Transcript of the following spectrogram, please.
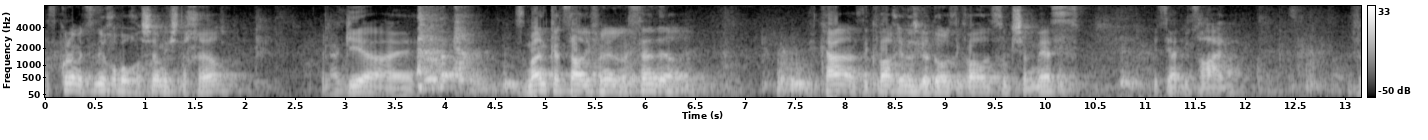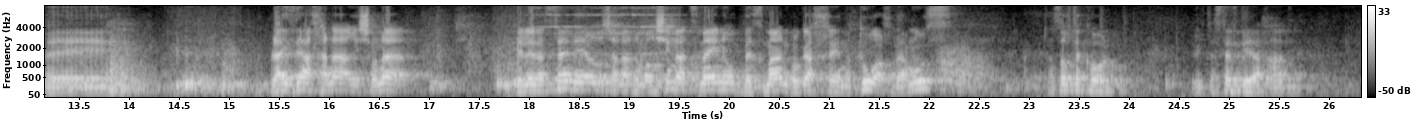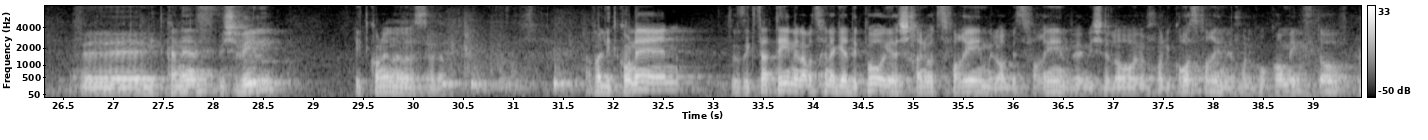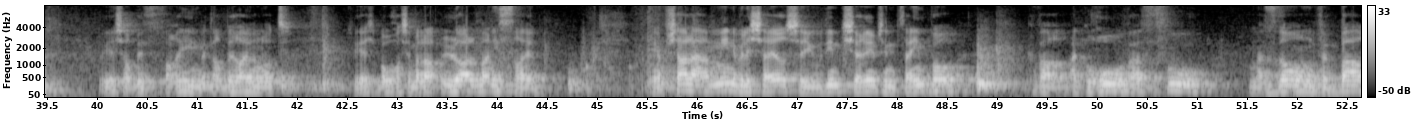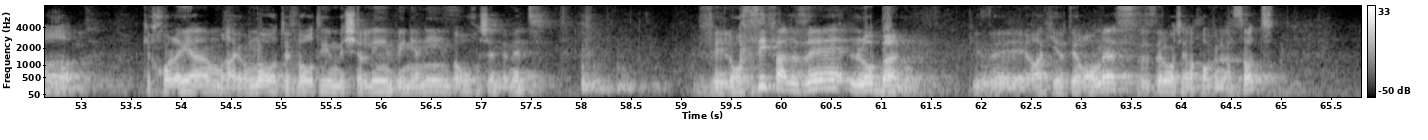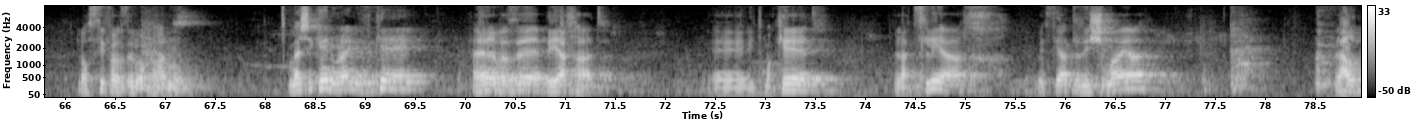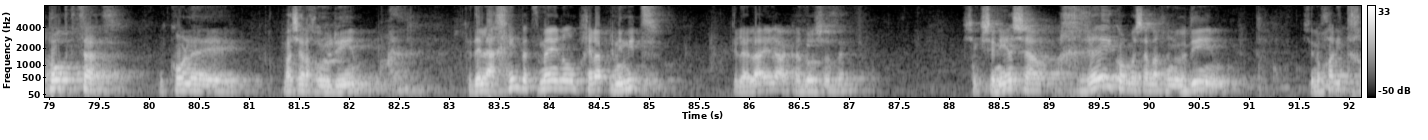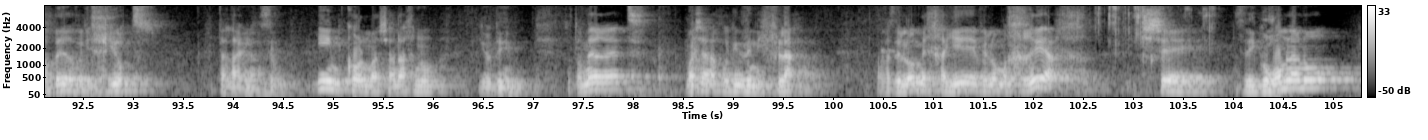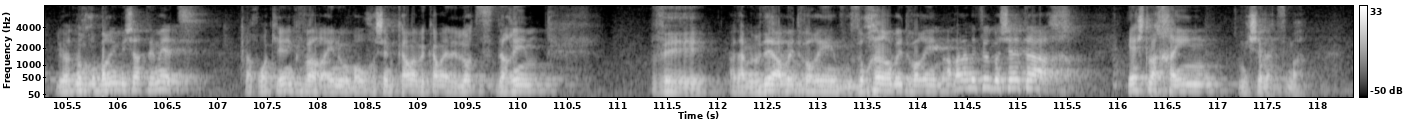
אז כולם הצליחו, ברוך השם, להשתחרר ולהגיע אה, זמן קצר לפני ליל הסדר. מכאן זה כבר חידוש גדול, זה כבר עוד סוג של נס, יציאת מצרים. ואולי זו ההכנה הראשונה לליל הסדר שאנחנו מרשים לעצמנו בזמן כל כך אה, מתוח ועמוס לעזוב את הכל ולהתאסף ביחד ולהתכנס בשביל להתכונן לליל הסדר. אבל להתכונן, זה קצת טעים, למה צריכים להגיע עד פה, יש חנויות ספרים, מלאות בספרים, ומי שלא יכול לקרוא ספרים, יכול לקרוא קומיקס טוב, ויש הרבה ספרים, את הרבה רעיונות, ויש ברוך השם, לא, לא אלמן ישראל. אפשר להאמין ולשער שיהודים כשרים שנמצאים פה כבר אגרו ואספו מזון ובר ככל הים, רעיונות ווורטים משלים ועניינים, ברוך השם, באמת. ולהוסיף על זה לא באנו, כי זה רק יהיה יותר עומס וזה לא מה שאנחנו אוהבים לעשות. להוסיף על זה לא באנו. מה שכן, אולי נזכה הערב הזה ביחד אה, להתמקד ולהצליח בסייעתא דשמיא להרפות קצת מכל אה, מה שאנחנו יודעים, כדי להכין את עצמנו מבחינה פנימית אל הלילה הקדוש הזה, שכשנהיה שם, אחרי כל מה שאנחנו יודעים, שנוכל להתחבר ולחיות את הלילה הזה, עם כל מה שאנחנו יודעים. זאת אומרת, מה שאנחנו יודעים זה נפלא, אבל זה לא מחייב ולא מכריח שזה יגרום לנו להיות מחוברים בשעת אמת. אנחנו מכירים כבר, ראינו ברוך השם כמה וכמה לילות סדרים, ואדם יודע הרבה דברים, והוא זוכר הרבה דברים, אבל המציאות בשטח, יש לה חיים משל עצמה.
